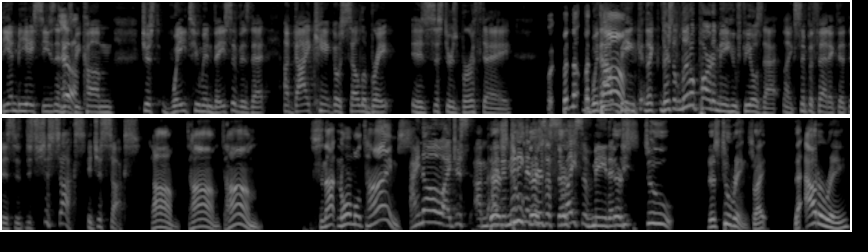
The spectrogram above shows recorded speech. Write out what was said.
the NBA season has become just way too invasive? Is that a guy can't go celebrate his sister's birthday? But, but, no, but without Tom, being like, there's a little part of me who feels that like sympathetic that this is this just sucks. It just sucks. Tom, Tom, Tom. It's not normal times. I know. I just I'm, I'm admitting two, that there's, there's, a slice there's, of me that there's two there's two rings, right? The outer ring,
